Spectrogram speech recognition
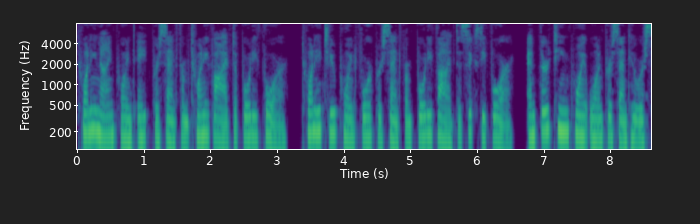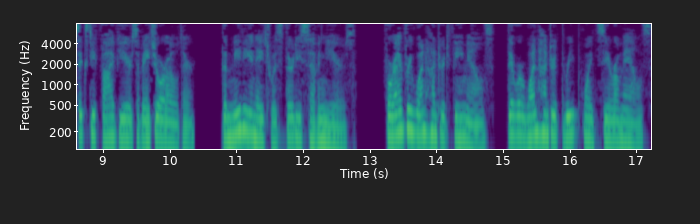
29.8% from 25 to 44, 22.4% from 45 to 64, and 13.1% who were 65 years of age or older. The median age was 37 years. For every 100 females, there were 103.0 males.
